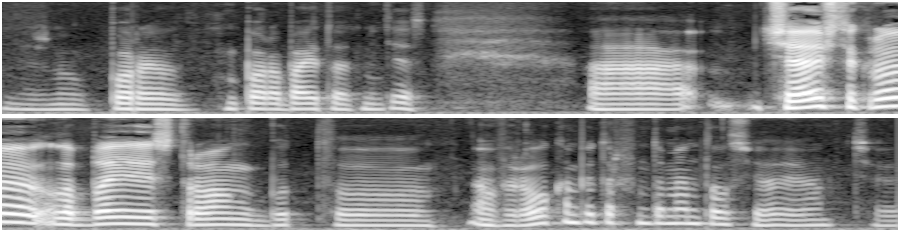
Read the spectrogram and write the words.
nežinau, porą, porą baitų atminties. A, čia iš tikrųjų labai strong būtų overall computer fundamentals, jo, jo, čia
